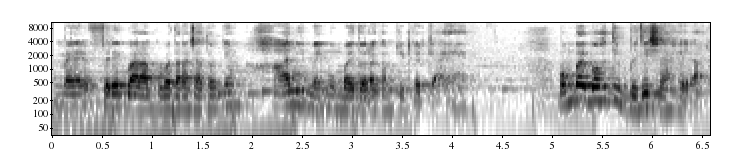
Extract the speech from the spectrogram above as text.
मैं फिर एक बार आपको बताना चाहता हूँ कि हम हाल ही में मुंबई दौरा कंप्लीट करके आए हैं। मुंबई बहुत ही बिज़ी शहर है यार।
